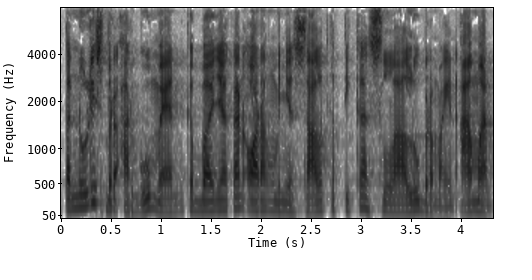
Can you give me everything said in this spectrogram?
Penulis berargumen kebanyakan orang menyesal ketika selalu bermain aman,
